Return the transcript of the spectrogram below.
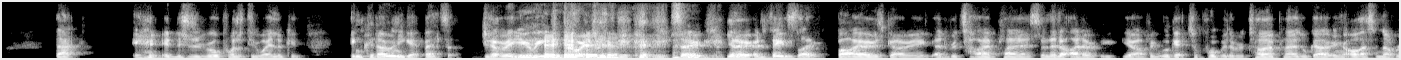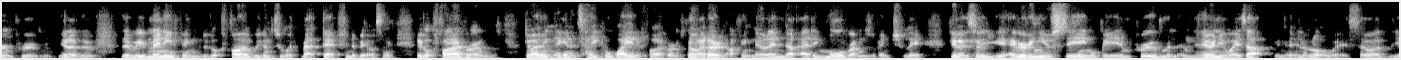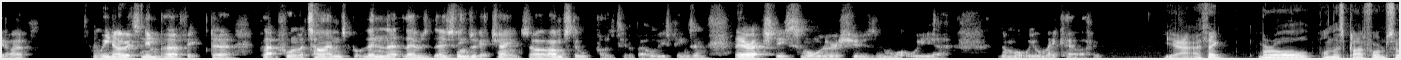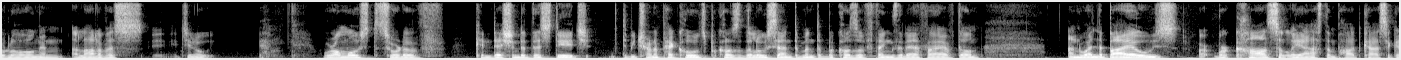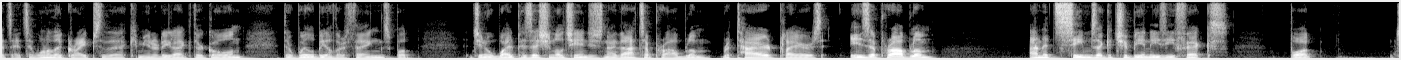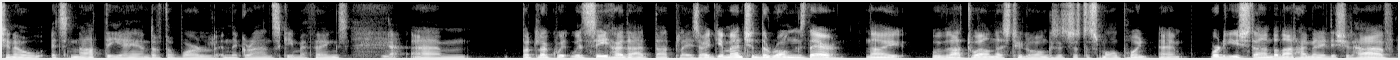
that and this is a real positive way of looking, it could only get better. Do you know what I mean? You reach a point. so, you know, and things like bios going and retired players. So they're I don't, you know, I think we'll get to a point where the retired players will go, oh, that's another improvement. You know, there, there'll be many things. We've got five, we're going to talk about depth in a bit or something. They've got five rungs. Do I think they're going to take away the five rungs? No, I don't. I think they'll end up adding more rungs eventually. You know, so everything you're seeing will be an improvement and the only way is up in, in a lot of ways. So, uh, you know, we know it's an imperfect uh, platform at times, but then that, those those things will get changed. So I'm still positive about all these things, and they're actually smaller issues than what we uh, than what we all make out. I think. Yeah, I think we're all on this platform so long, and a lot of us, you know, we're almost sort of conditioned at this stage to be trying to pick holes because of the low sentiment and because of things that FI have done. And while the bios are, we're constantly asked in podcasts, like it's it's one of the gripes of the community, like they're gone there will be other things, but you know, while positional changes now that's a problem, retired players is a problem, and it seems like it should be an easy fix, but you know, it's not the end of the world in the grand scheme of things. No. Um, but look, we, we'll see how that that plays out. You mentioned the rungs there. Now we'll not dwell on this too long because it's just a small point. Um, where do you stand on that? How many they should have?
